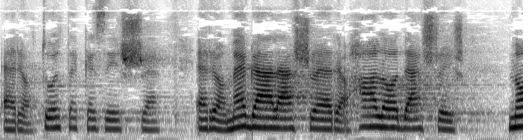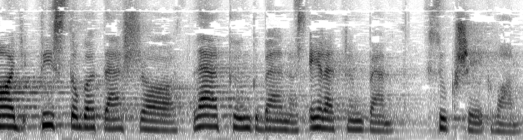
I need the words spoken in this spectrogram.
erre a töltekezésre, erre a megállásra, erre a hálaadásra és nagy tisztogatásra a lelkünkben, az életünkben szükség van.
